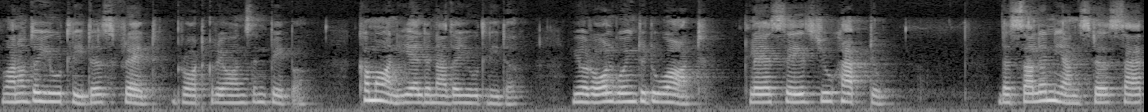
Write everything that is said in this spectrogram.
One of the youth leaders, Fred, brought crayons and paper. Come on, yelled another youth leader. You're all going to do art. Claire says you have to. The sullen youngster sat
